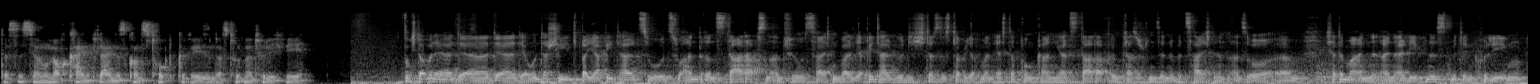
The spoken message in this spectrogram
das ist ja nun auch kein kleines Konstrukt gewesen. Das tut natürlich weh. Ich glaube, der, der, der, der Unterschied bei Japital zu, zu anderen Startups in Anführungszeichen, weil Japital würde ich, das ist glaube ich auch mein erster Punkt, gar nicht als Startup im klassischen Sinne bezeichnen. Also ähm, ich hatte mal ein, ein Erlebnis mit den Kollegen,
